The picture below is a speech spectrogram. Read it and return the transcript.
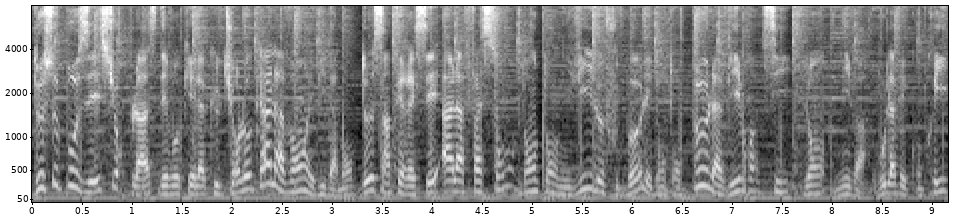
de se poser sur place, d'évoquer la culture locale avant évidemment de s'intéresser à la façon dont on y vit le football et dont on peut la vivre si l'on y va. Vous l'avez compris,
